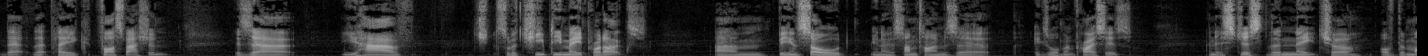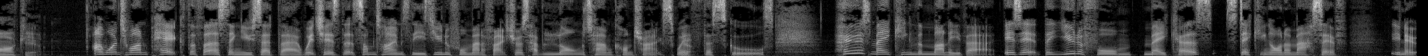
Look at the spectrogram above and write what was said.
that that plague fast fashion is that you have ch- sort of cheaply made products um, being sold you know sometimes at exorbitant prices, and it's just the nature of the market. I want to unpick the first thing you said there, which is that sometimes these uniform manufacturers have long term contracts with the schools. Who's making the money there? Is it the uniform makers sticking on a massive, you know,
